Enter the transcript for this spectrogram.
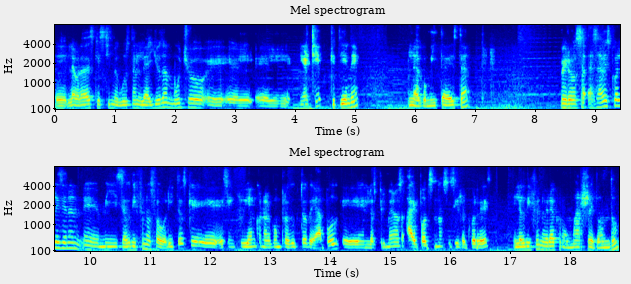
eh, la verdad es que sí me gustan. Le ayuda mucho el, el ear chip que tiene, la gomita esta. Pero ¿sabes cuáles eran mis audífonos favoritos que se incluían con algún producto de Apple? en los primeros iPods, no sé si recuerdes, el audífono era como más redondo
